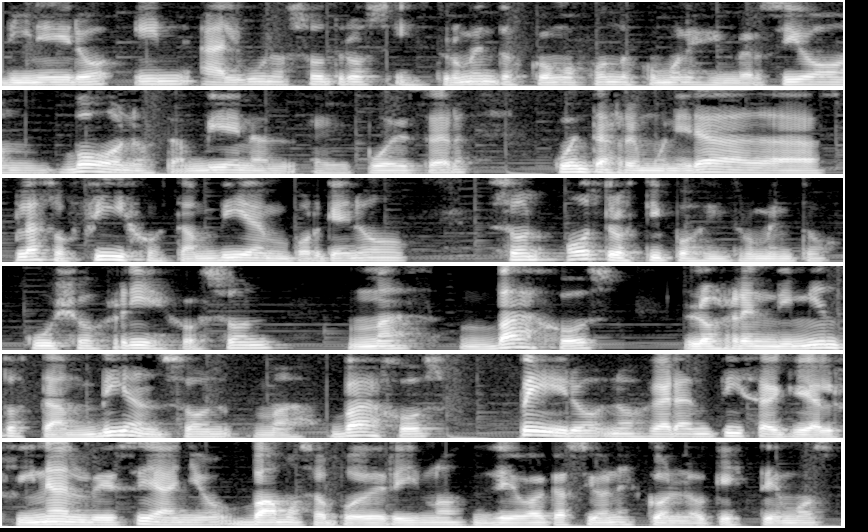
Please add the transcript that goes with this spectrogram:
dinero en algunos otros instrumentos como fondos comunes de inversión, bonos también eh, puede ser, cuentas remuneradas, plazos fijos también, ¿por qué no? Son otros tipos de instrumentos cuyos riesgos son más bajos los rendimientos también son más bajos, pero nos garantiza que al final de ese año vamos a poder irnos de vacaciones con lo que estemos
